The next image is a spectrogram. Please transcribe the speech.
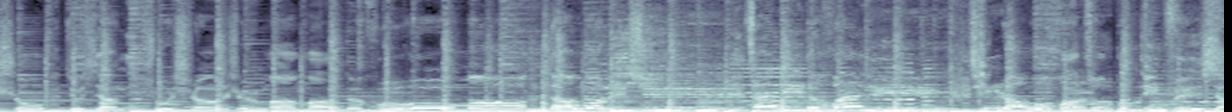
受就像你出生时妈妈的抚摸。当我离去，在你的怀里，请让我化作不停飞翔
